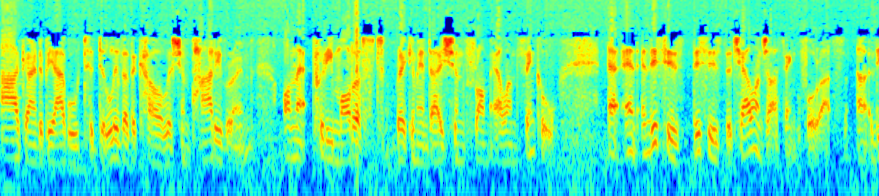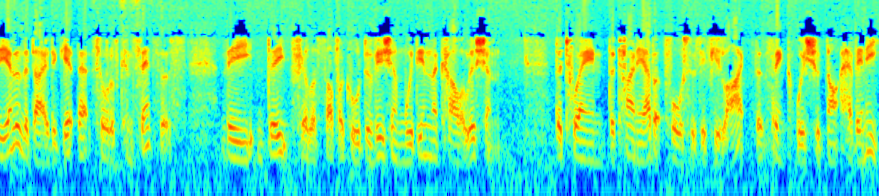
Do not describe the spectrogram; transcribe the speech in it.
are going to be able to deliver the coalition party room on that pretty modest recommendation from Alan Finkel. And, and, this is this is the challenge, I think, for us. Uh, at the end of the day, to get that sort of consensus, the deep philosophical division within the coalition between the Tony Abbott forces, if you like, that think we should not have any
